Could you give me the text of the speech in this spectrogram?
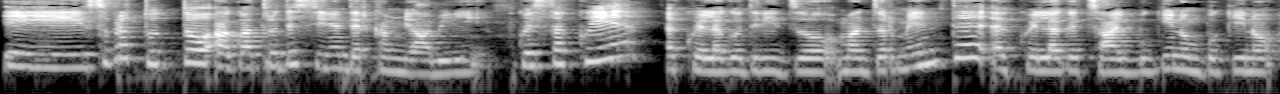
e soprattutto ha quattro testine intercambiabili. Questa qui è quella che utilizzo maggiormente, è quella che ha il buchino un pochino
